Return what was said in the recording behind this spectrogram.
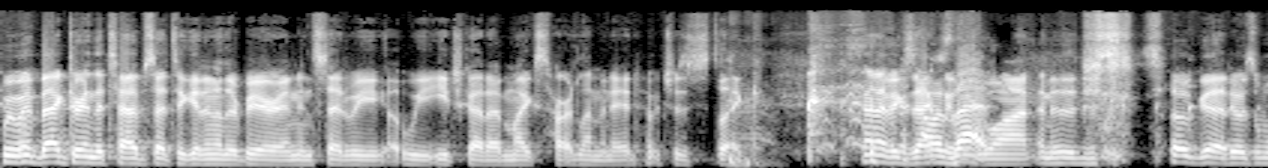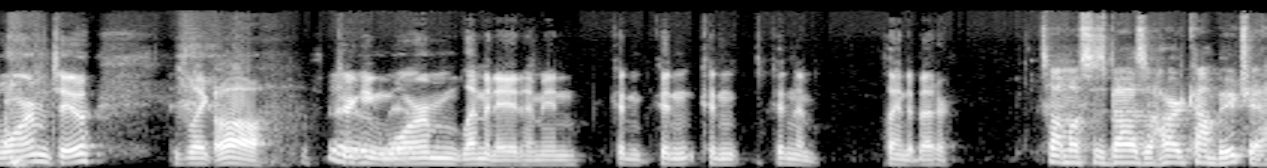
We went back during the tab set to get another beer, and instead we we each got a Mike's Hard Lemonade, which is like kind of exactly what that? we want, and it was just so good. It was warm too. It was like Oh, drinking man. warm lemonade. I mean, couldn't couldn't couldn't couldn't have planned it better. It's almost as bad as a hard kombucha.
